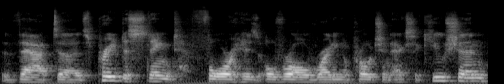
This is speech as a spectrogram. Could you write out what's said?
that uh, is pretty distinct for his overall writing approach and execution.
